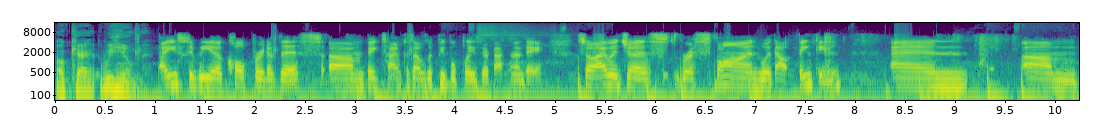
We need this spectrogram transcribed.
Okay? We human. I used to be a culprit of this um, big time because I was a people pleaser back in the day. So I would just respond without thinking and um,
